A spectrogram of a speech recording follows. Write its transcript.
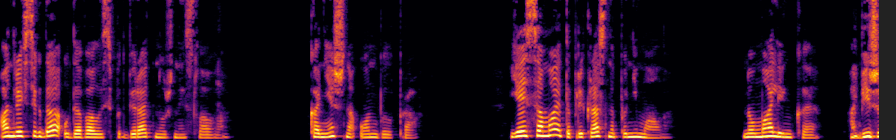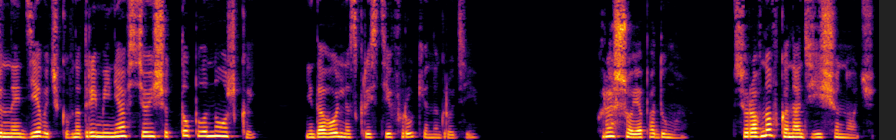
Андре всегда удавалось подбирать нужные слова. Конечно, он был прав. Я и сама это прекрасно понимала. Но маленькая, обиженная девочка внутри меня все еще топала ножкой, недовольно скрестив руки на груди. Хорошо, я подумаю. Все равно в Канаде еще ночь,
